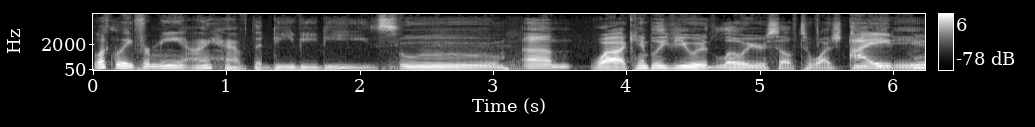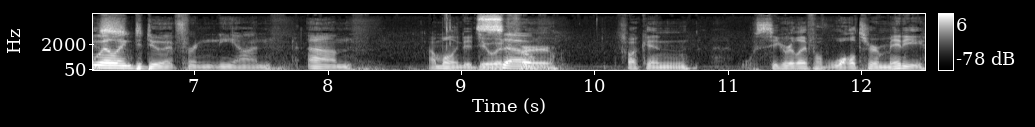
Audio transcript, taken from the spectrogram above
Luckily for me, I have the DVDs. Ooh. Um, Wow, I can't believe you would lower yourself to watch DVDs. I'm willing to do it for Neon. Um, I'm willing to do So- it for fucking Secret Life of Walter Mitty.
